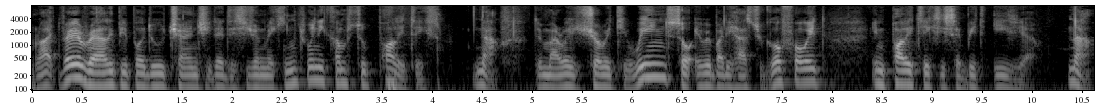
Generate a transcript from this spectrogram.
right? Very rarely people do change their decision making when it comes to politics. Now, the majority wins, so everybody has to go for it. In politics, it's a bit easier. Now,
